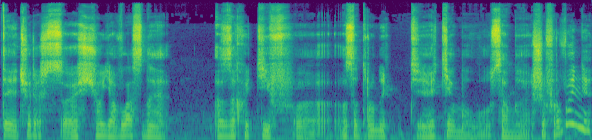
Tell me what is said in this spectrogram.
Те, через що я власне захотів е, затронути тему саме шифрування.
